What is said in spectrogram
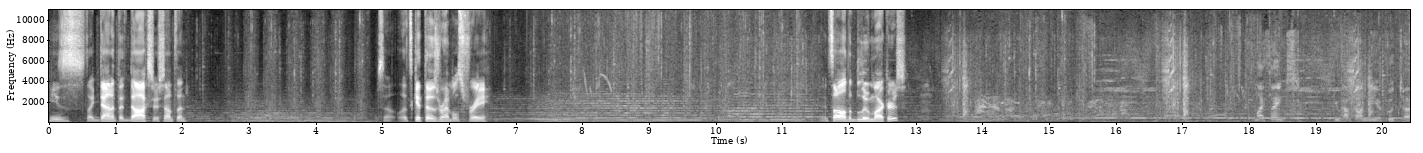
He's, like, down at the docks or something. So, let's get those rebels free. It's all the blue markers. My thanks. You have done me a good turn.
